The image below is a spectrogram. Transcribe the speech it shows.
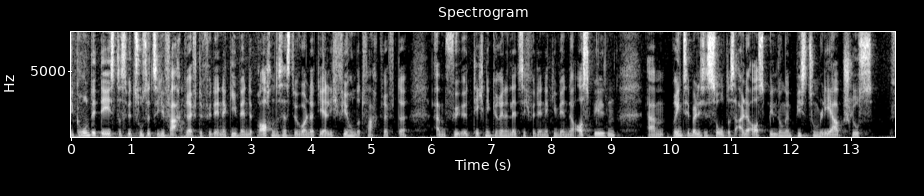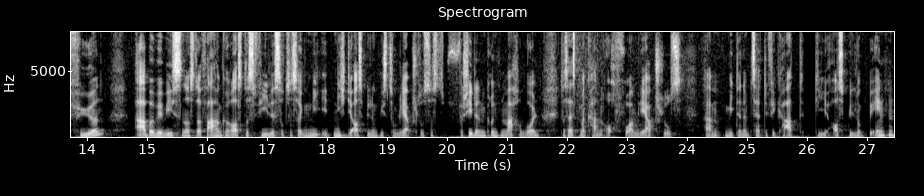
Die Grundidee ist, dass wir zusätzliche Fachkräfte für die Energiewende brauchen. Das heißt, wir wollen dort jährlich 400 Fachkräfte ähm, für äh, Technikerinnen letztlich für die Energiewende ausbilden. Ähm, prinzipiell ist es so, dass alle Ausbildungen bis zum Lehrabschluss führen. Aber wir wissen aus der Erfahrung heraus, dass viele sozusagen nie, nicht die Ausbildung bis zum Lehrabschluss aus verschiedenen Gründen machen wollen. Das heißt, man kann auch vor dem Lehrabschluss ähm, mit einem Zertifikat die Ausbildung beenden.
